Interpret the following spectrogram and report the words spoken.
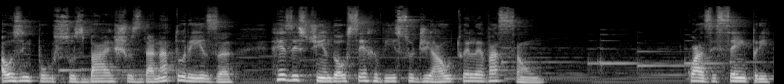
aos impulsos baixos da natureza, resistindo ao serviço de autoelevação quase sempre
